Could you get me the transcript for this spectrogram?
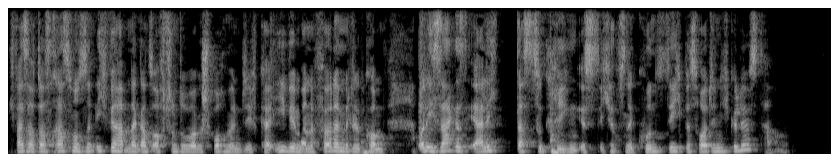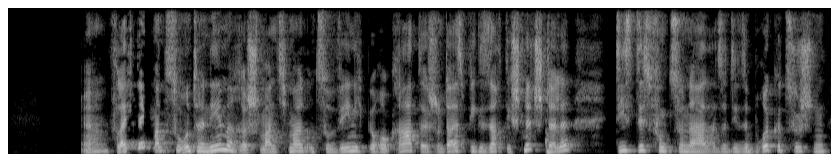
ich weiß auch, dass Rasmus und ich, wir haben da ganz oft schon drüber gesprochen mit dem DFKI, wie man eine Fördermittel kommt. Und ich sage es ehrlich, das zu kriegen ist, ich habe es eine Kunst, die ich bis heute nicht gelöst habe. Ja, vielleicht denkt man zu unternehmerisch manchmal und zu wenig bürokratisch. Und da ist, wie gesagt, die Schnittstelle, die ist dysfunktional. Also diese Brücke zwischen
